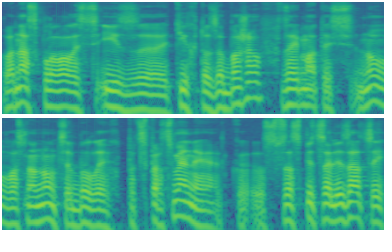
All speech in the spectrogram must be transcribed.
Вона складалась із е, тих, хто забажав займатися. Ну, в основному це були спортсмени за спеціалізації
